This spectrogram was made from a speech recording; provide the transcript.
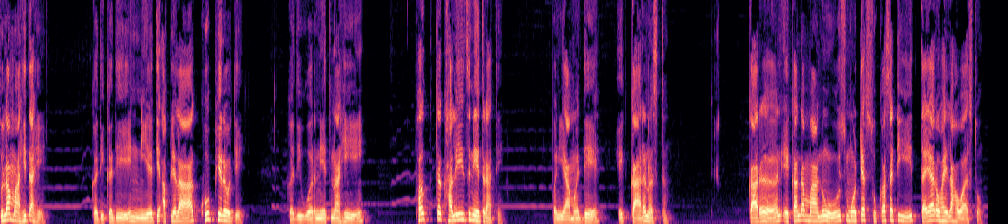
तुला माहीत आहे कधी कधी नियती आपल्याला खूप फिरवते. कधी वर नेत नाही फक्त खालीच नेत राहते. पण यामध्ये एक कारण असतं. कारण एखादा माणूस मोठ्या सुखासाठी तयार व्हायला हवा असतो.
